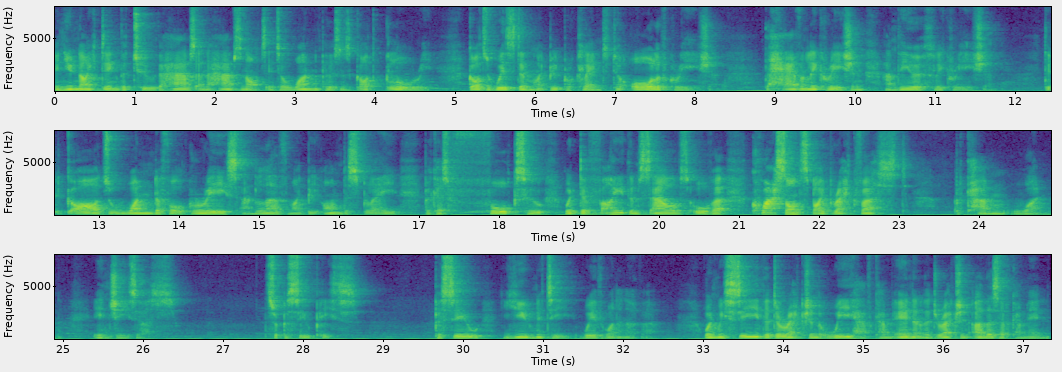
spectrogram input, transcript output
in uniting the two, the haves and the haves not, into one person's God glory. God's wisdom might be proclaimed to all of creation, the heavenly creation and the earthly creation. That God's wonderful grace and love might be on display because folks who would divide themselves over croissants by breakfast become one in Jesus. So pursue peace pursue unity with one another. When we see the direction that we have come in and the direction others have come in,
